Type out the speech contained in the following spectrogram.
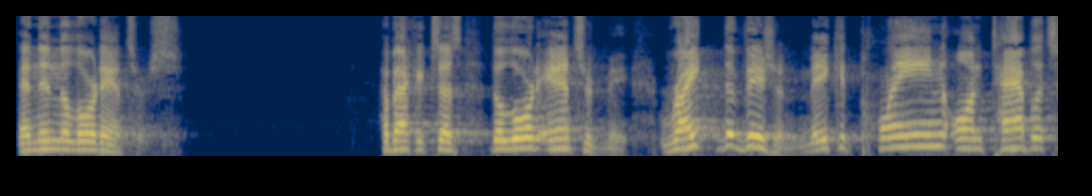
And then the Lord answers. Habakkuk says, the Lord answered me, write the vision, make it plain on tablets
